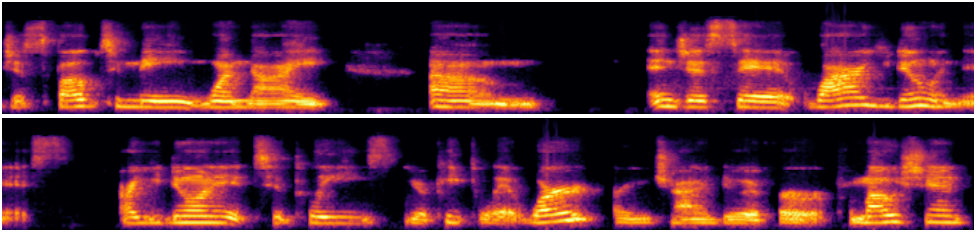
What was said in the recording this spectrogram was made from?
just spoke to me one night um, and just said, Why are you doing this? Are you doing it to please your people at work? Are you trying to do it for promotion?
